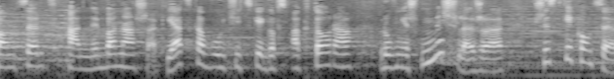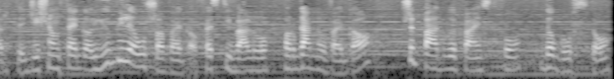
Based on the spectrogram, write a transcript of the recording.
Koncert Hanny Banaszak, Jacka Wójcickiego, aktora. Również myślę, że wszystkie koncerty 10. jubileuszowego festiwalu organowego przypadły Państwu do gustu.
